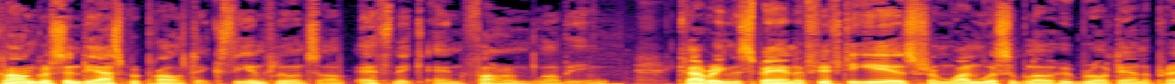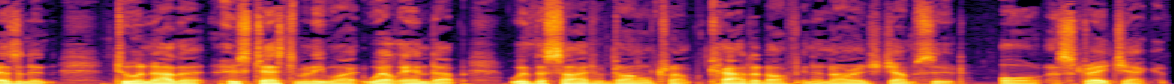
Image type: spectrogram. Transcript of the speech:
Congress and Diaspora Politics The Influence of Ethnic and Foreign Lobbying covering the span of 50 years from one whistleblower who brought down a president to another whose testimony might well end up with the sight of Donald Trump carted off in an orange jumpsuit or a straitjacket.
